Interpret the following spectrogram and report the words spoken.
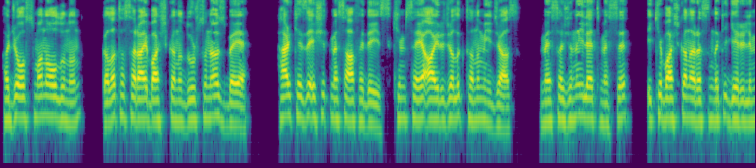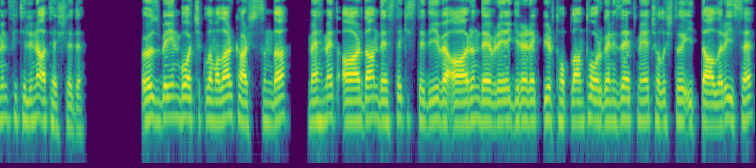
Hacı Osmanoğlu'nun Galatasaray Başkanı Dursun Özbey'e herkese eşit mesafedeyiz, kimseye ayrıcalık tanımayacağız mesajını iletmesi iki başkan arasındaki gerilimin fitilini ateşledi. Özbey'in bu açıklamalar karşısında Mehmet Ağar'dan destek istediği ve Ağar'ın devreye girerek bir toplantı organize etmeye çalıştığı iddiaları ise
